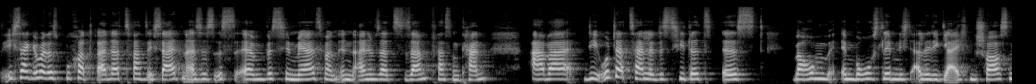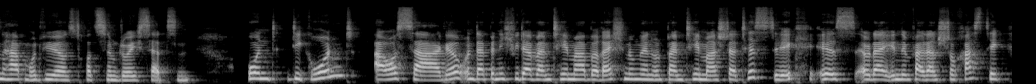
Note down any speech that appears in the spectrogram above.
Ich sage immer, das Buch hat 320 Seiten, also es ist äh, ein bisschen mehr, als man in einem Satz zusammenfassen kann. Aber die Unterzeile des Titels ist, warum im Berufsleben nicht alle die gleichen Chancen haben und wie wir uns trotzdem durchsetzen. Und die Grundaussage, und da bin ich wieder beim Thema Berechnungen und beim Thema Statistik, ist, oder in dem Fall dann Stochastik,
